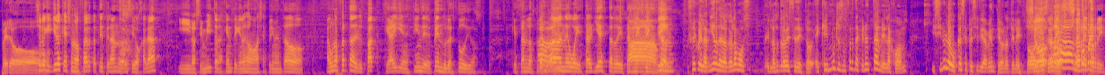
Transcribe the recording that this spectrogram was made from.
Pero. Yo lo que quiero es que haya una oferta, estoy esperando a ver si ojalá. Y los invito a la gente que no haya experimentado alguna oferta del pack que hay en Steam de Péndulo Studios. Que están los tres Ah, Runaway, está el Yesterday, está Ah, el Next Big Thing. Claro, ¿Sabes cuál es la mierda de lo que hablamos las otras veces de esto? Es que hay muchas ofertas que no están en la home. Y si no la buscas específicamente o no te lees todo, Yo- o sea, re- Ah, yo recorrí,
